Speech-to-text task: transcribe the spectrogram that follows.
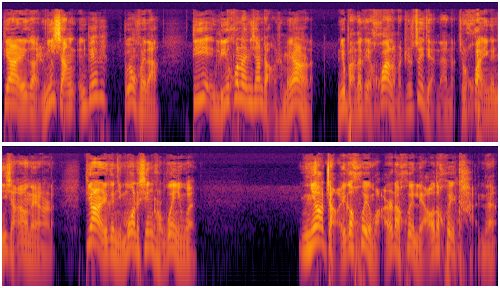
第二一个，你想你别别不用回答。第一，离婚了你想找个什么样的？你就把它给换了嘛，这是最简单的，就是换一个你想要那样的。第二一个，你摸着心口问一问。你要找一个会玩的、会聊的、会侃的，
